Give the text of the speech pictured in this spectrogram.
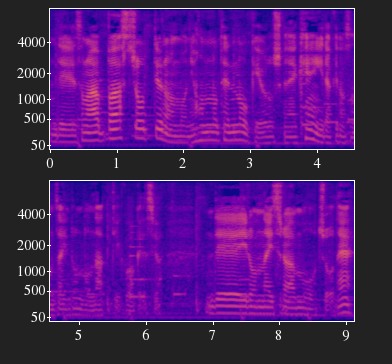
でそのアッバース朝っていうのはもう日本の天皇家よろしくね権威だけの存在にどんどんなっていくわけですよ。でいろんなイスラム王朝ね、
